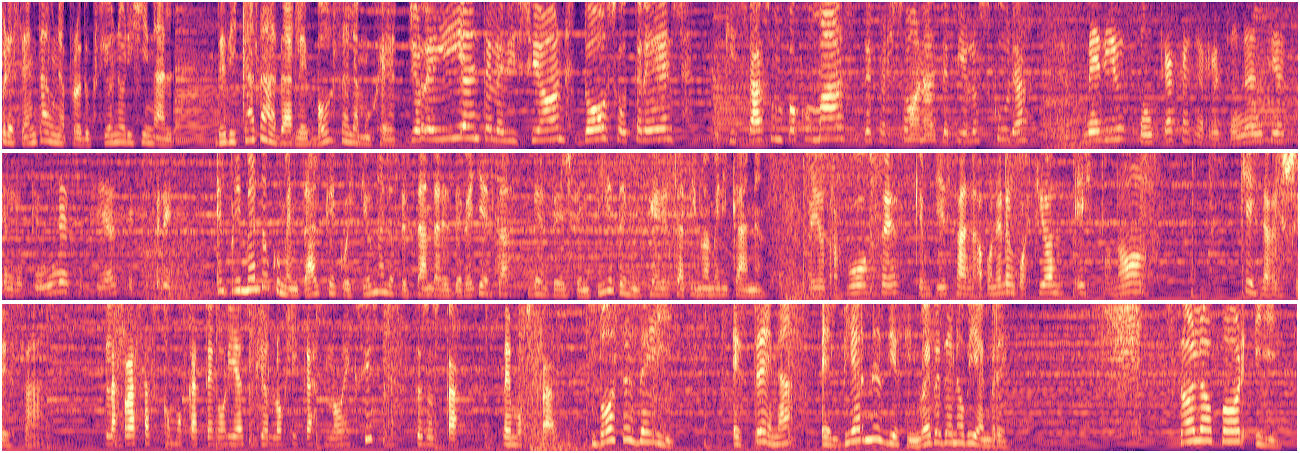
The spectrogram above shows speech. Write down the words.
presenta una producción original dedicada a darle voz a la mujer. Yo leía en televisión dos o tres, quizás un poco más, de personas de piel oscura. Los medios son cajas de resonancias en lo que una sociedad se expresa. El primer documental que cuestiona los estándares de belleza desde el sentir de mujeres latinoamericanas. Hay otras voces que empiezan a poner en cuestión esto, ¿no? ¿Qué es la belleza? Las razas como categorías biológicas no existen, eso está demostrado. Voces de I. Estrena el viernes 19 de noviembre. Solo por I.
